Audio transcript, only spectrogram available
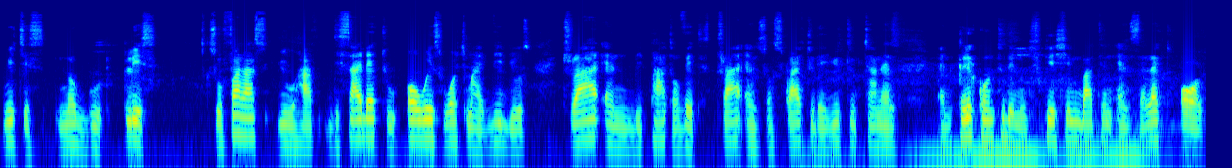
which is not good. Please so far as you have decided to always watch my videos try and be part of it try and subscribe to the youtube channel and click onto the notification button and select all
